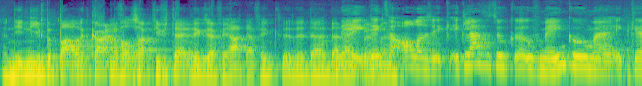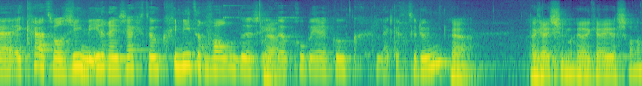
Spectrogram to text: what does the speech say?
Niet, niet een bepaalde carnavalsactiviteit dat ik zeg van ja, daar vind ik... Daar, daar Nee, ik denk dat alles. Ik, ik laat het ook over me heen komen. Ik, eh, ik ga het wel zien. Iedereen zegt ook geniet ervan. Dus Ja. ik, dat probeer ik ook lekker te doen. Ja. En jij, eh, jij, Sanne?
